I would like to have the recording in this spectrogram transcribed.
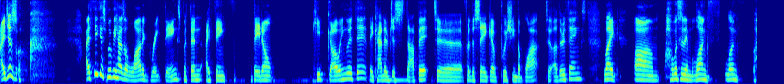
I just I think this movie has a lot of great things, but then I think they don't keep going with it. They kind of just stop it to for the sake of pushing the plot to other things. Like um what's his name? Lung Lung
